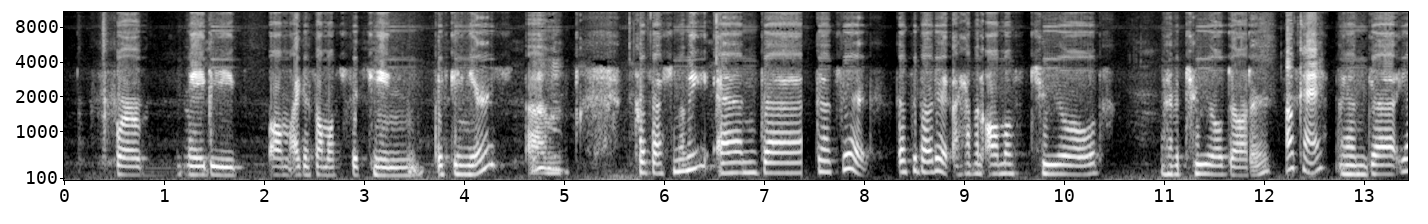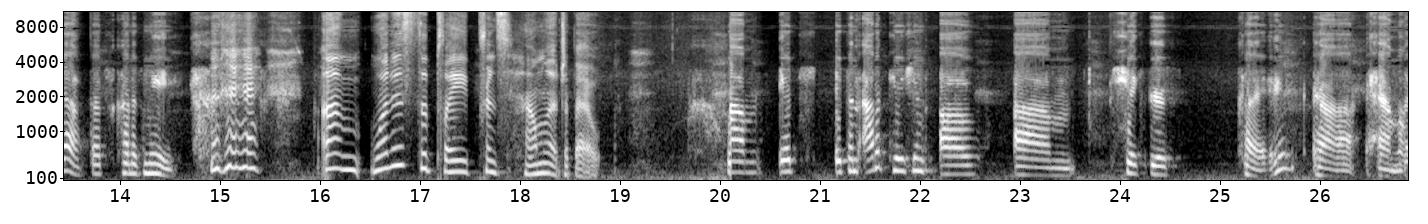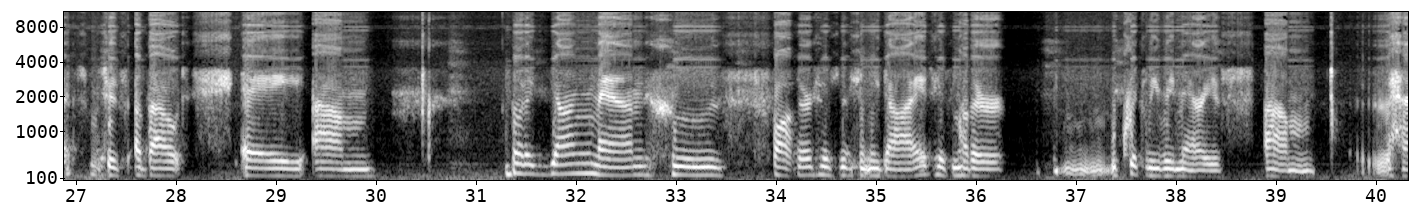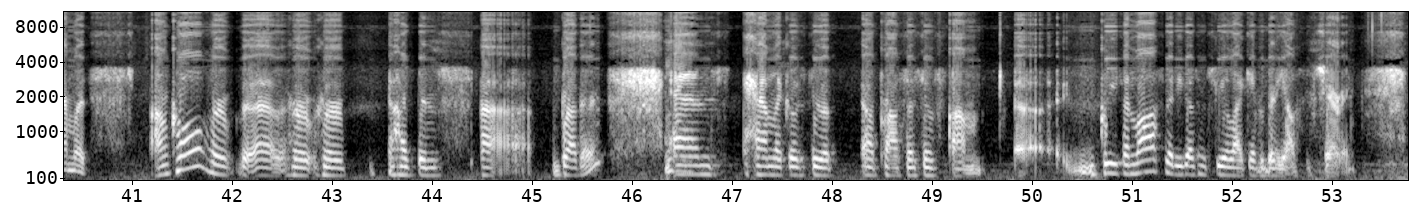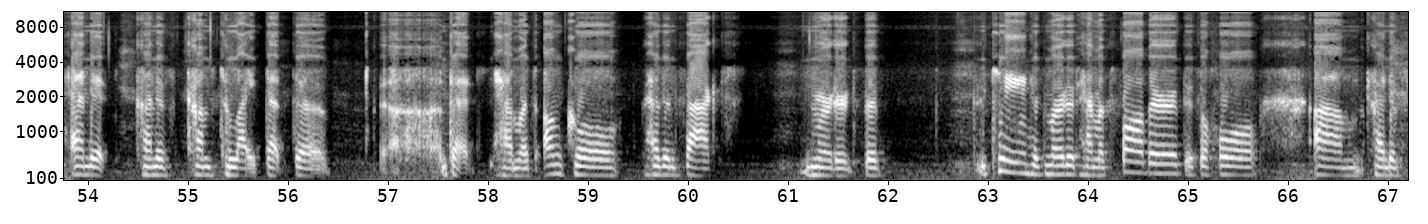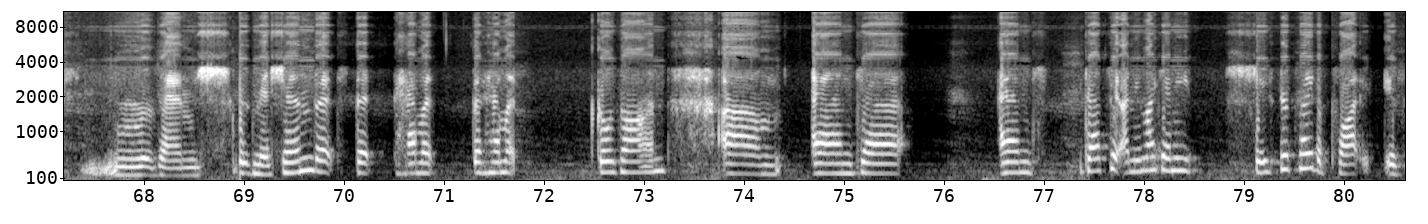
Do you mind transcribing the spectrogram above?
for maybe um, I guess almost 15, 15 years um, mm-hmm. professionally, and uh, that's it. That's about it. I have an almost two-year-old I have a two-year-old daughter. Okay. And uh, yeah, that's kind of me. um, what is the play Prince Hamlet about? Um, it's it's an adaptation of um, Shakespeare's play uh, Hamlet, which is about a um, about a young man whose father has recently died. His mother mm, quickly remarries um, Hamlet's uncle, her uh, her her husband's uh, brother, mm-hmm. and Hamlet goes through a, a process of um, uh, grief and loss that he doesn't feel like everybody else is sharing, and it kind of comes to light that the uh, that Hamlet's uncle has in fact murdered the the king has murdered Hamlet's father. There's a whole um, kind of revenge mission that that Hamlet that Hamlet goes on, um, and uh, and that's it. I mean, like any Shakespeare play, the plot is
